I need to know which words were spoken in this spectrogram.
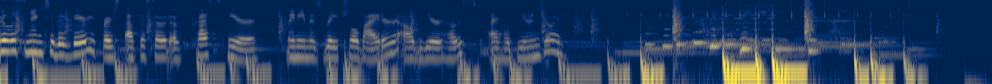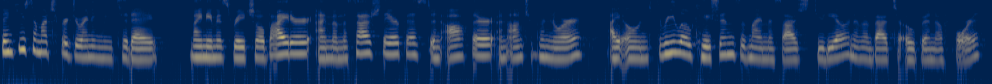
You're listening to the very first episode of Press Here. My name is Rachel Beider. I'll be your host. I hope you enjoy. Thank you so much for joining me today. My name is Rachel Beider. I'm a massage therapist, an author, an entrepreneur. I own three locations of my massage studio, and I'm about to open a fourth.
